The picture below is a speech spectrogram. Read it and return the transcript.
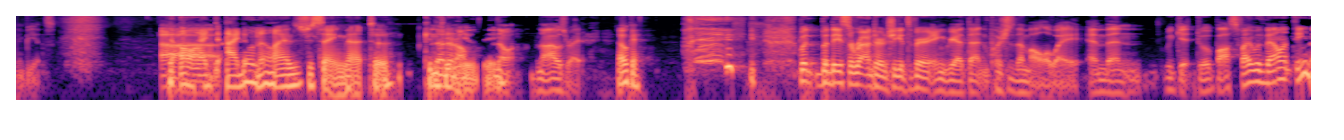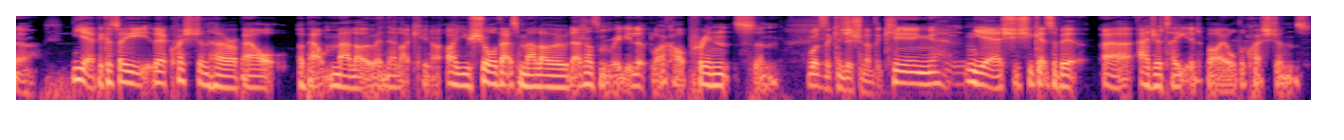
Nimbians. oh, I, Uh, I don't know. I was just saying that to no, continue. no, no, the- no, no. I was right. Okay. but but they surround her and she gets very angry at that and pushes them all away. And then we get into a boss fight with Valentina. Yeah, because they they question her about about Mallow, and they're like, you know, are you sure that's Mallow? That doesn't really look like our prince. And What's the condition of the king? yeah, she she gets a bit uh, agitated by all the questions,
